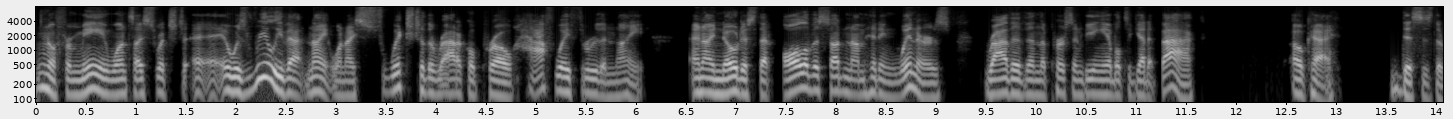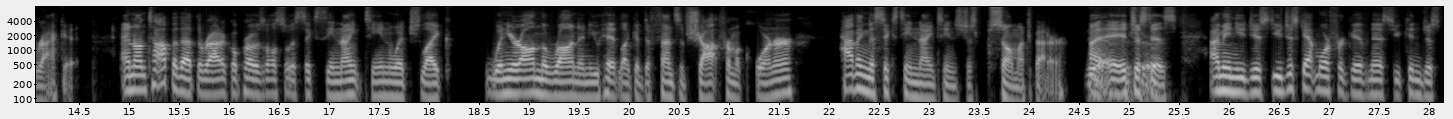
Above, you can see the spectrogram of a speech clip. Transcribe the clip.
you know, for me, once I switched, it was really that night when I switched to the Radical Pro halfway through the night. And I noticed that all of a sudden I'm hitting winners rather than the person being able to get it back. Okay, this is the racket. And on top of that, the Radical Pro is also a 1619, which, like, when you're on the run and you hit like a defensive shot from a corner, having the 1619 is just so much better. I- it just sure. is. I mean, you just you just get more forgiveness. You can just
